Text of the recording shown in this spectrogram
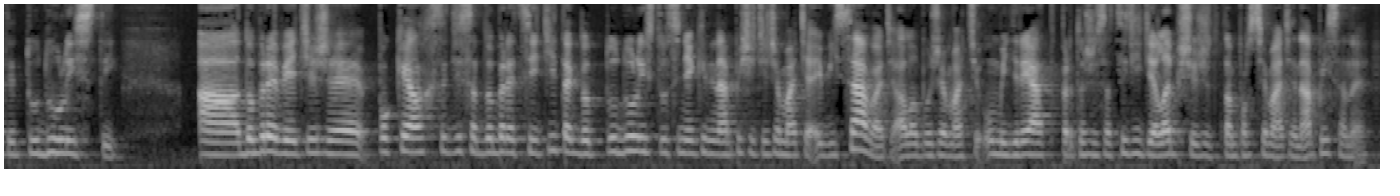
tie to-do listy. A dobre viete, že pokiaľ chcete sa dobre cítiť, tak do to-do listu si niekedy napíšete, že máte aj vysávať, alebo že máte umyť riad, pretože sa cítite lepšie, že to tam proste máte napísané.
